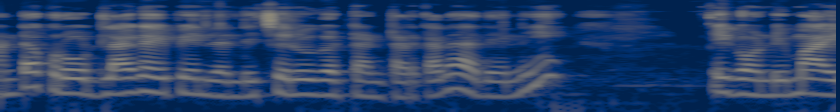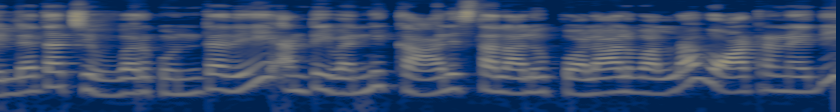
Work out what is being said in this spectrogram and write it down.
అంటే ఒక రోడ్లాగా అయిపోయిందండి చెరువు గట్టు అంటారు కదా అదేని. ఇగోండి మా ఇల్లు అయితే ఆ చివరికి ఉంటుంది. అంటే ఇవన్నీ ఖాళీ స్థలాలు పొలాల వల్ల వాటర్ అనేది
